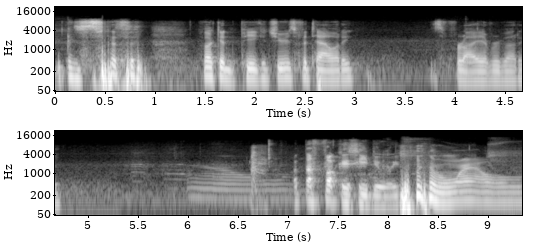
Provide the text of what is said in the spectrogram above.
Fucking Pikachu's fatality. Just fry everybody. What the fuck is he doing? wow.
